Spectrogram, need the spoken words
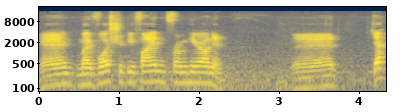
and my voice should be fine from here on in. And yeah,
